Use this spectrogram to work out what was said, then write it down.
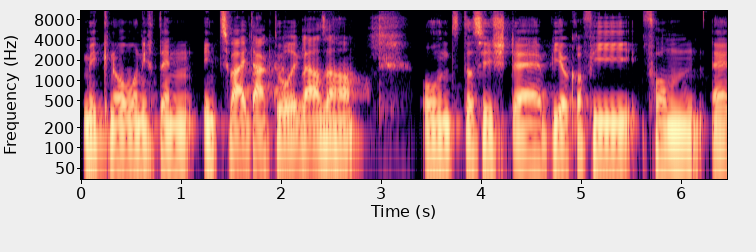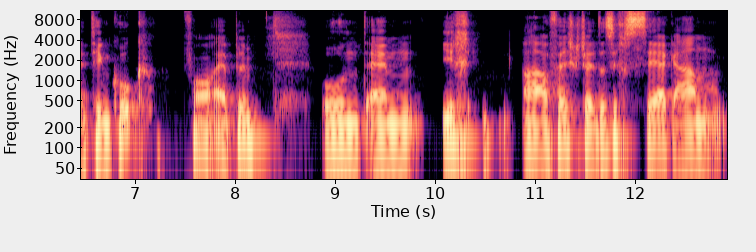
mitgenommen, das ich dann in zwei Tagen durchgelesen habe. Und das ist die Biografie von äh, Tim Cook von Apple. Und ähm, ich habe auch festgestellt, dass ich sehr gern,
